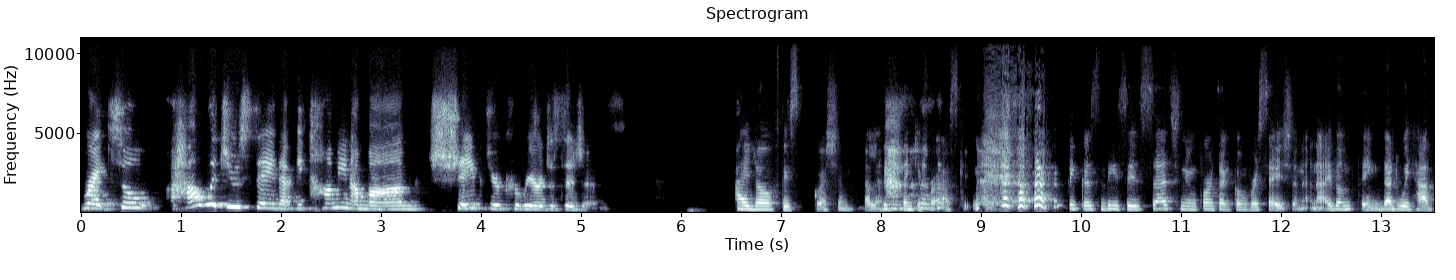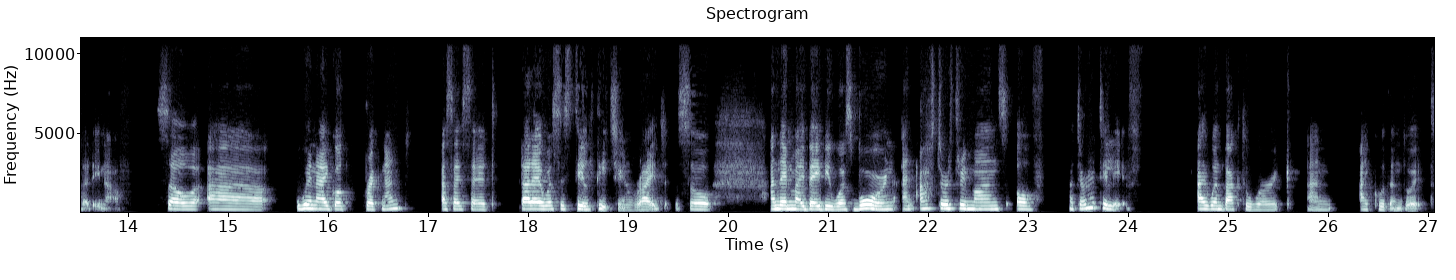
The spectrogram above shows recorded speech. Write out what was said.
Right. So how would you say that becoming a mom shaped your career decisions? I love this question, Ellen. Thank you for asking. because this is such an important conversation, and I don't think that we have that enough. So, uh, when I got pregnant, as I said, that I was still teaching, right? So, and then my baby was born, and after three months of maternity leave, I went back to work and I couldn't do it.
